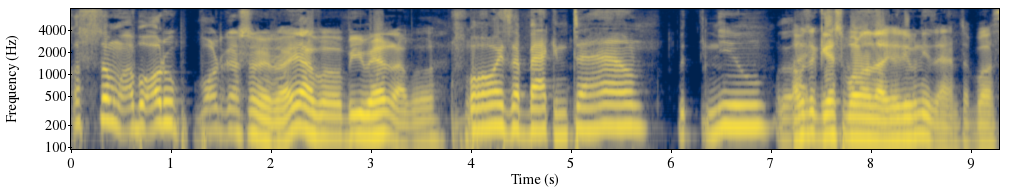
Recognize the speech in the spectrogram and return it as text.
कसम अब अरू पडकास्टरहरू है अब बिवेयर अब। Boys are back in town with new अब चाहिँ गेस्ट बोलाउँदाखेरि पनि जान्छ बस।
